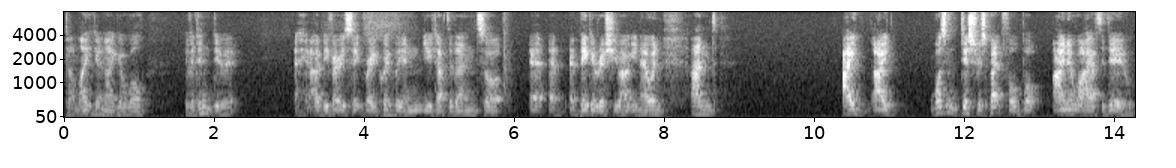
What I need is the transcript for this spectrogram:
don't like it." And I go, "Well, if I didn't do it, I'd be very sick very quickly, and you'd have to then sort a, a, a bigger issue out, you know." And and I I wasn't disrespectful, but I know what I have to do,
